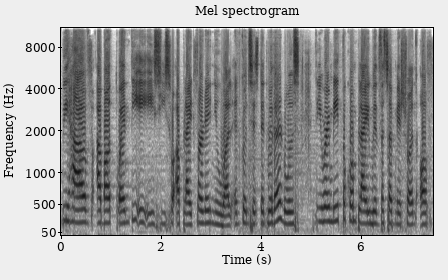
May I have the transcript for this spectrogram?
We have about 20 AACs who applied for renewal and consistent with our rules, they were made to comply with the submission of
